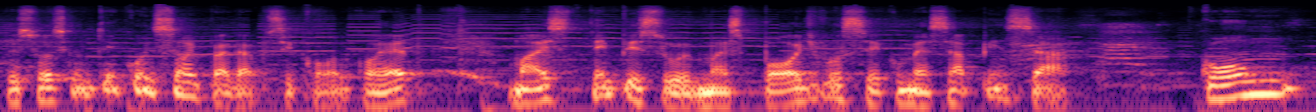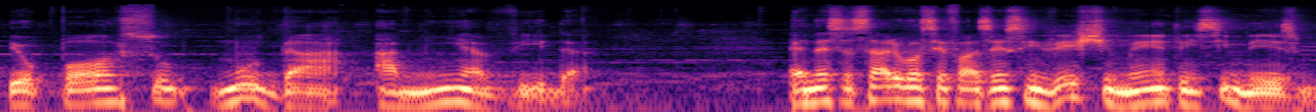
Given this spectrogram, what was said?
pessoas que não têm condição de pagar psicólogo, correto? Mas tem pessoas, mas pode você começar a pensar como eu posso mudar a minha vida? É necessário você fazer esse investimento em si mesmo.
